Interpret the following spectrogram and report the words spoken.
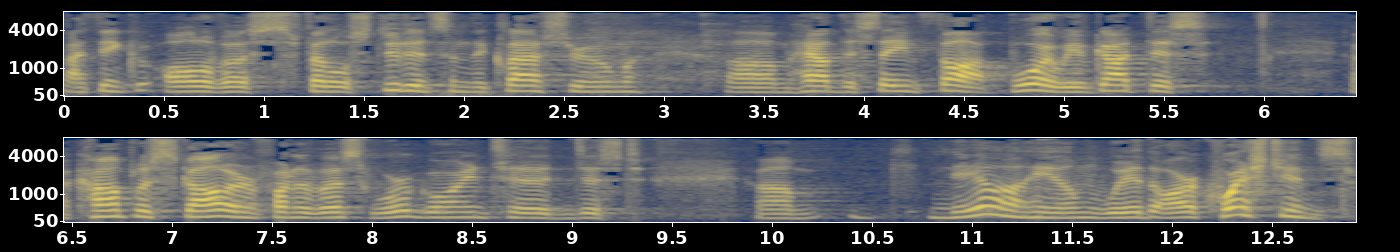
I think all of us fellow students in the classroom um, have the same thought. Boy, we've got this accomplished scholar in front of us. We're going to just um, nail him with our questions.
